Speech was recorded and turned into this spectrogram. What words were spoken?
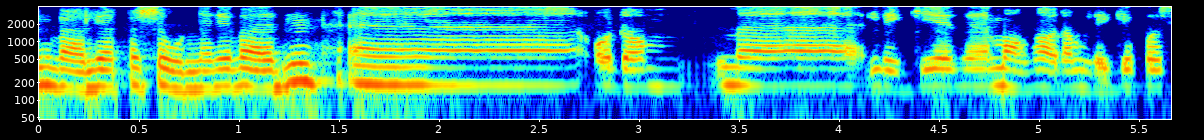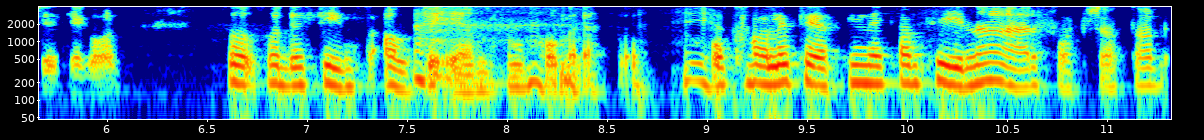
unnværlige personer i verden. Eh, og de ligger, mange av dem ligger på kirkegården. Så, så det fins alltid en som kommer etter. Og kvaliteten i kantina er fortsatt av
